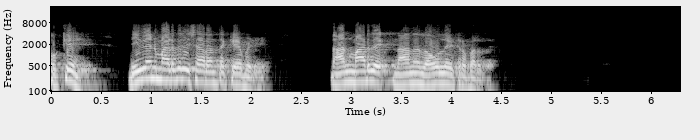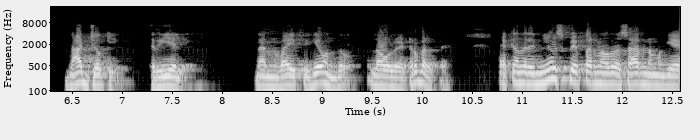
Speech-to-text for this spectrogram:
ಓಕೆ ನೀವೇನ್ ಮಾಡಿದ್ರಿ ಸರ್ ಅಂತ ಕೇಳಬೇಡಿ. ನಾನು ಮಾಡಿದೆ, ನಾನು ಲವ್ ಲೆಟರ್ ಬರೆದೆ. ನಾಟ್ ಜೋಕಿಂಗ್ ರಿಯಲಿ ನನ್ನ ವೈಫಿಗೆ ಒಂದು ಲವ್ ಲೆಟರ್ ಬರುತ್ತೆ ಯಾಕಂದ್ರೆ ನ್ಯೂಸ್ ಪೇಪರ್ನವರು ಸರ್ ನಮಗೆ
